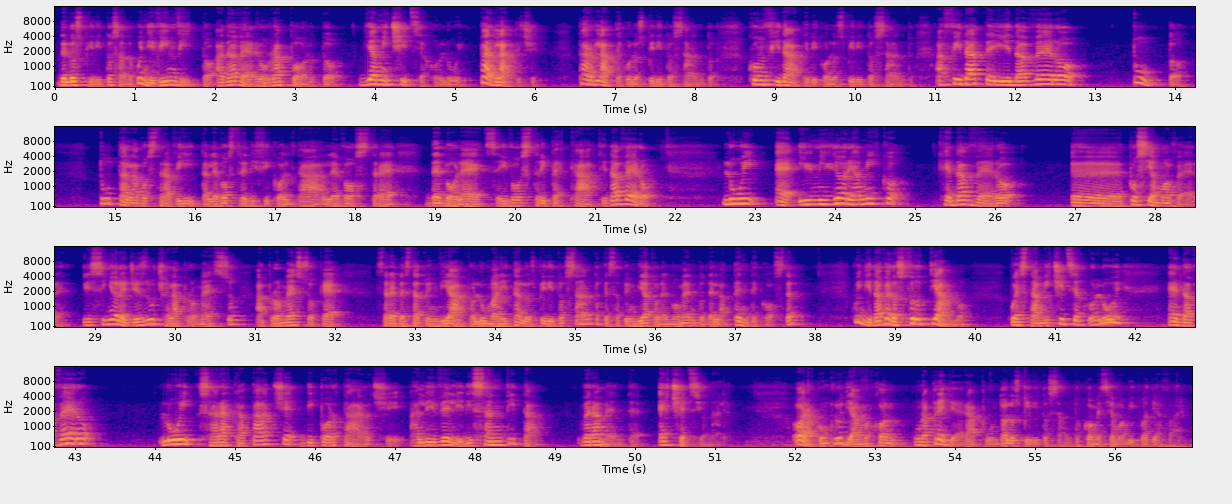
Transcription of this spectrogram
dello Spirito Santo. Quindi vi invito ad avere un rapporto di amicizia con Lui. Parlateci, parlate con lo Spirito Santo, confidatevi con lo Spirito Santo, affidategli davvero tutto, tutta la vostra vita, le vostre difficoltà, le vostre debolezze, i vostri peccati, davvero lui è il migliore amico che davvero eh, possiamo avere. Il Signore Gesù ce l'ha promesso, ha promesso che sarebbe stato inviato all'umanità lo Spirito Santo, che è stato inviato nel momento della Pentecoste. Quindi davvero sfruttiamo questa amicizia con Lui e davvero Lui sarà capace di portarci a livelli di santità veramente eccezionali. Ora concludiamo con una preghiera appunto allo Spirito Santo, come siamo abituati a fare.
